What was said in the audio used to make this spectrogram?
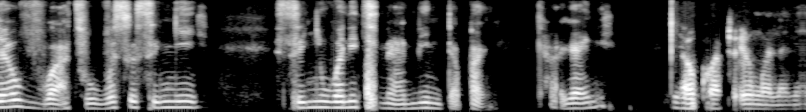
yawwa to wasu sun yi sun yi wani tunanin daban ka gane Yeah, kuwa to irin wannan ne.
